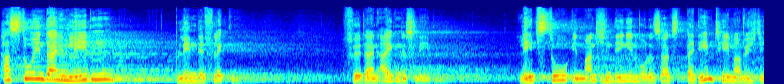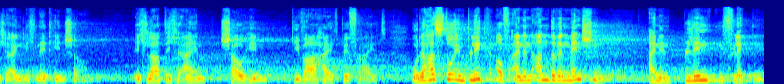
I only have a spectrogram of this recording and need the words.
Hast du in deinem Leben blinde Flecken für dein eigenes Leben? Lebst du in manchen Dingen, wo du sagst, bei dem Thema möchte ich eigentlich nicht hinschauen? Ich lade dich ein, schau hin, die Wahrheit befreit. Oder hast du im Blick auf einen anderen Menschen einen blinden Flecken?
